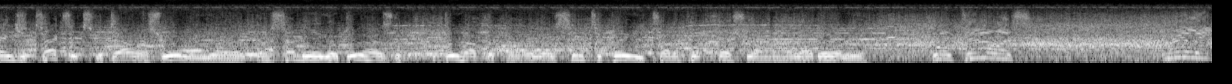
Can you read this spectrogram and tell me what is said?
Change of tactics for Dallas, really. Uh, San Diego do, has the, do have the ball. They seem to be trying to put pressure on them a lot earlier. Well, Dallas, really,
